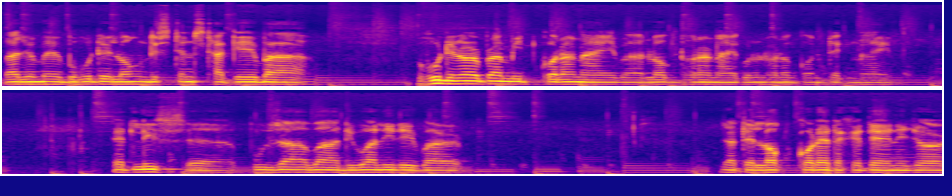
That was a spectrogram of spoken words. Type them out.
বা যোনে বহুতেই লং ডিষ্টেঞ্চ থাকে বা বহু দিনৰ পৰা মিট কৰা নাই বা লগ ধৰা নাই কোনো ধৰণৰ কণ্টেক্ট নাই। এটলিষ্ট পূজা বা দিৱালীত এইবাৰ যাতে লগ কৰে তেখেতে নিজৰ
